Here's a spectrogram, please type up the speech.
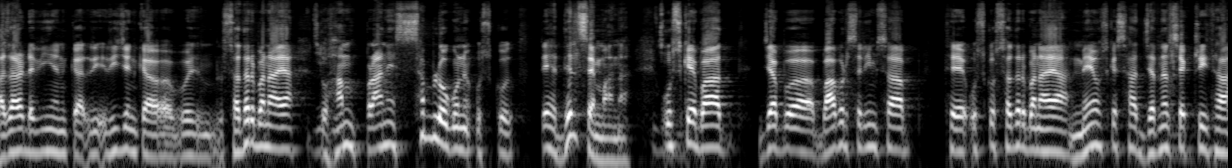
हज़ारा डिवीज़न का रीजन का सदर बनाया तो हम पुराने सब लोगों ने उसको तह दिल से माना। उसके बाद जब बाबर सलीम साहब थे उसको सदर बनाया मैं उसके साथ जनरल सेक्रेटरी था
